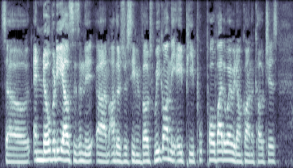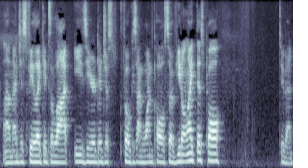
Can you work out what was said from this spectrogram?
So, and nobody else is in the um, others receiving votes. We go on the AP poll, by the way. We don't go on the coaches. Um, I just feel like it's a lot easier to just focus on one poll. So if you don't like this poll, too bad.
